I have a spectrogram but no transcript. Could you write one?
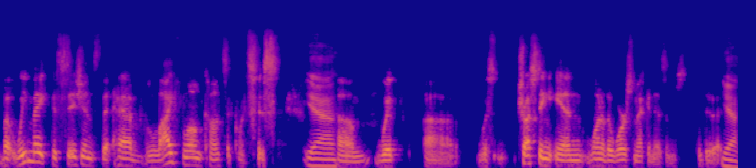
But we make decisions that have lifelong consequences yeah. um, with uh, with trusting in one of the worst mechanisms to do it yeah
